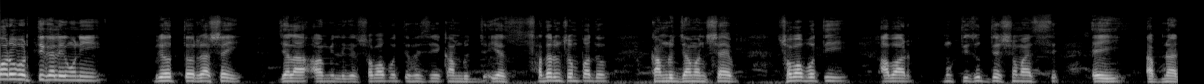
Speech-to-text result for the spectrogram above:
পরবর্তীকালে উনি বৃহত্তর রাজশাহী জেলা আওয়ামী লীগের সভাপতি হয়েছে, কামরুজ ইয়ে সাধারণ সম্পাদক কামরুজ্জামান সাহেব। সভাপতি আবার মুক্তিযুদ্ধের সময় এই আপনার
